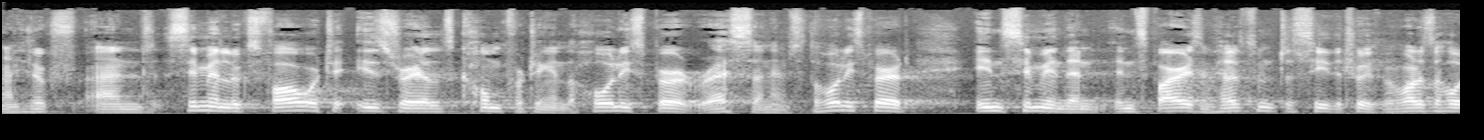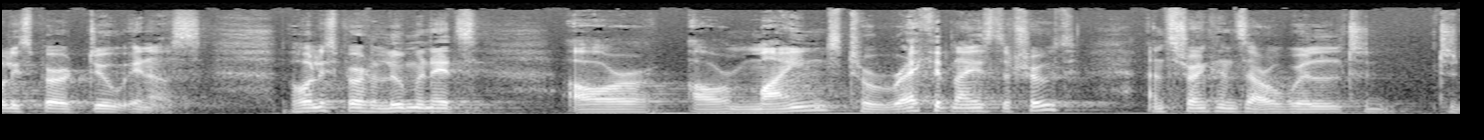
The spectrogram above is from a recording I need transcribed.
And, looks, and Simeon looks forward to Israel's comforting, and the Holy Spirit rests on him. So the Holy Spirit in Simeon then inspires him, helps him to see the truth. But what does the Holy Spirit do in us? The Holy Spirit illuminates our, our mind to recognize the truth and strengthens our will to to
